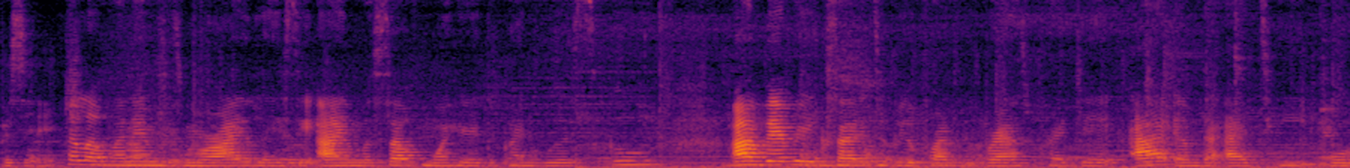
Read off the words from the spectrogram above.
percentage. Hello, my name is Mariah Lacey. I am a sophomore here at the Piney Woods School. I'm very excited to be a part of the Browns Project. I am the IT or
